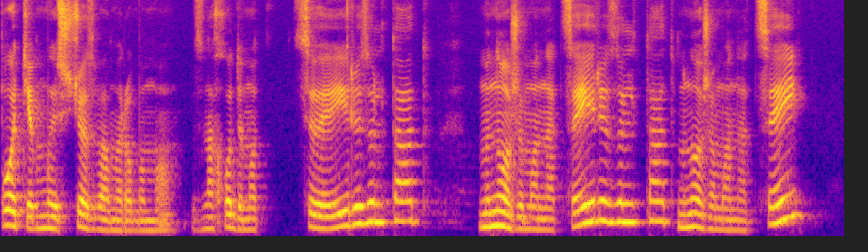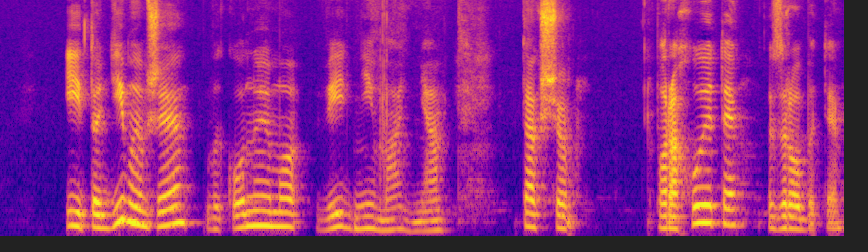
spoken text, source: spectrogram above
Потім ми що з вами робимо? Знаходимо цей результат, множимо на цей результат, множимо на цей. І тоді ми вже виконуємо віднімання. Так що порахуєте, зробите.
